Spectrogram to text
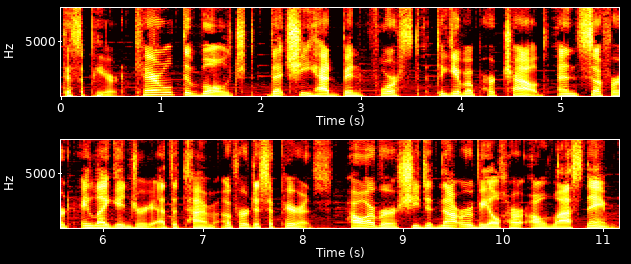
disappeared. Carol divulged that she had been forced to give up her child and suffered a leg injury at the time of her disappearance. However, she did not reveal her own last name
